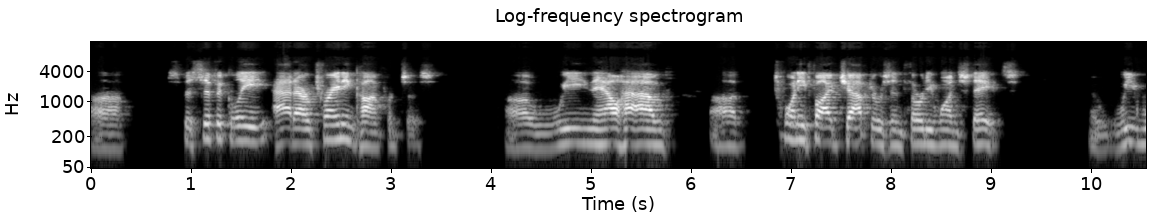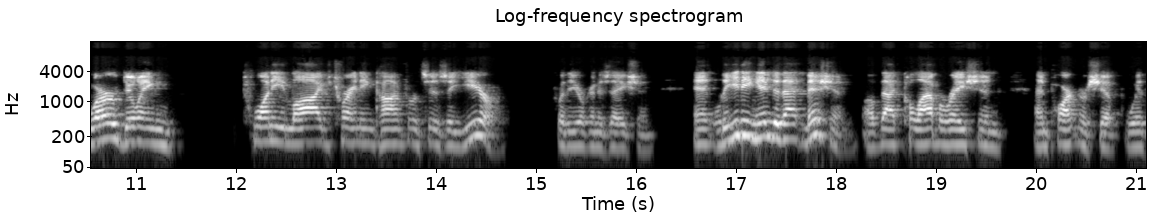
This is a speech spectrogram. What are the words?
uh, specifically at our training conferences. Uh, we now have uh, 25 chapters in 31 states. We were doing 20 live training conferences a year for the organization and leading into that mission of that collaboration and partnership with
